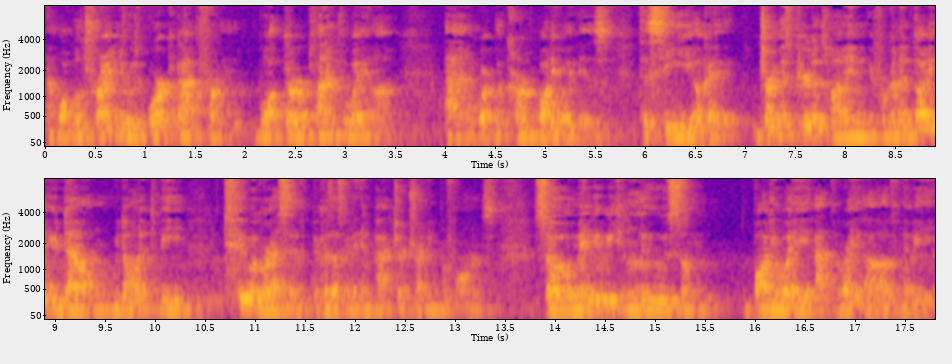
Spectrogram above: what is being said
And what we'll try and do is work back from what they're planning to weigh on and what the current body weight is to see, okay, during this period of time, if we're going to diet you down, we don't want it to be too aggressive because that's going to impact your training performance. So maybe we can lose some body weight at the rate of maybe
